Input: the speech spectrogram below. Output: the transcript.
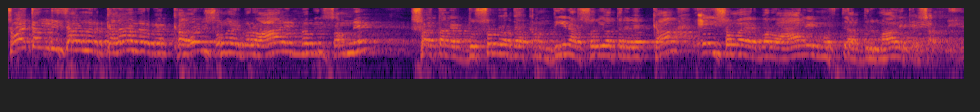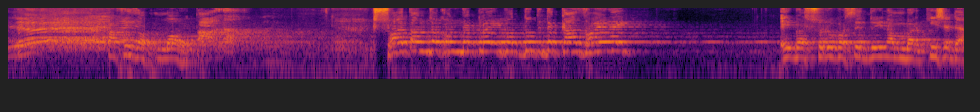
শয়তান দিছে আল্লাহর কালামের ব্যাখ্যা, ওই সময়ের বড় আলিম নবীর সামনে শয়তানের দুসররা দেখুন, দিন আর শরীয়তের ব্যাখ্যা, এই সময়ের বড় আলিম মুফতি আব্দুল মালিকের সামনে। হাফিজাহুল্লাহ তাআলা। শয়তান যখন দেখল এই পদ্ধতিতে কাজ হয় নাই, এইবার শুরু করছে দুই নাম্বার কি সেটা?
